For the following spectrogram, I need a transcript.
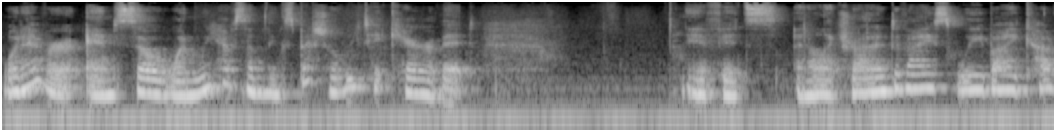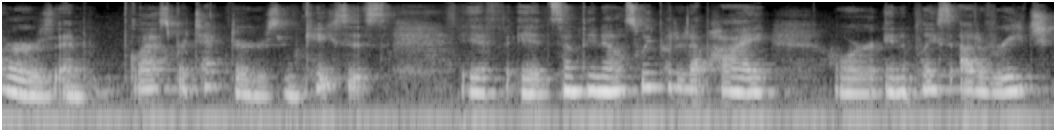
whatever. And so when we have something special, we take care of it. If it's an electronic device, we buy covers and glass protectors and cases. If it's something else, we put it up high or in a place out of reach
